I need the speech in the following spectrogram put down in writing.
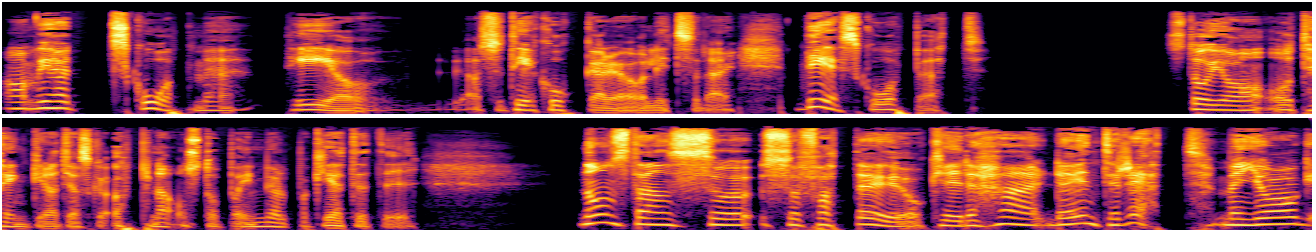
ja, vi har ett skåp med te och alltså tekokare och lite sådär. Det skåpet står jag och tänker att jag ska öppna och stoppa in mjölkpaketet i. Någonstans så, så fattar jag ju, okej okay, det här, det är inte rätt, men jag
